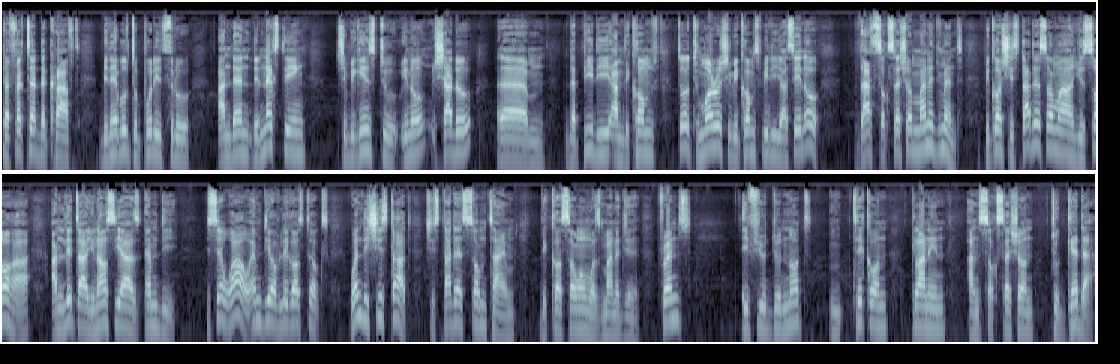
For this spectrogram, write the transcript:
perfected the craft, been able to put it through, and then the next thing she begins to, you know, shadow um, the PD and becomes, so tomorrow she becomes PD. You are saying, oh, that's succession management because she started somewhere and you saw her, and later you now see her as MD. You say, wow, MD of Lagos Talks. When did she start? She started sometime because someone was managing it. Friends, if you do not mm, take on planning and succession together,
